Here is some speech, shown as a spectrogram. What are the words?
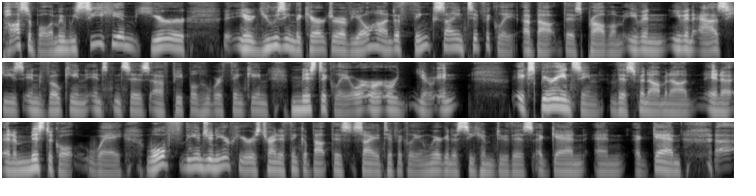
possible. I mean, we see him here, you know, using the character of Johann to think scientifically about this problem, even even as he's invoking instances of people who were thinking mystically or or, or you know in experiencing this phenomenon in a in a mystical way. Wolfe, the engineer here, is trying to think about this scientifically, and we're going to see him do this again and again. Uh,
